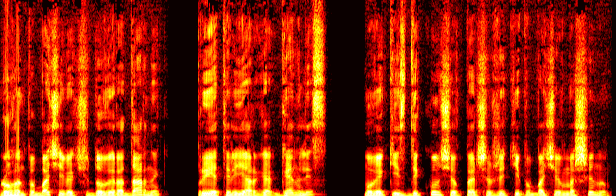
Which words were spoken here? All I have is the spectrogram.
Роган побачив, як чудовий радарник, приятель Ярга Генліс, мов якийсь дикун, що вперше в житті побачив машину,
